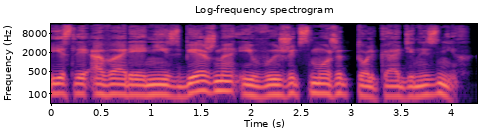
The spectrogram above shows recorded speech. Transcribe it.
если авария неизбежна и выжить сможет только один из них.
